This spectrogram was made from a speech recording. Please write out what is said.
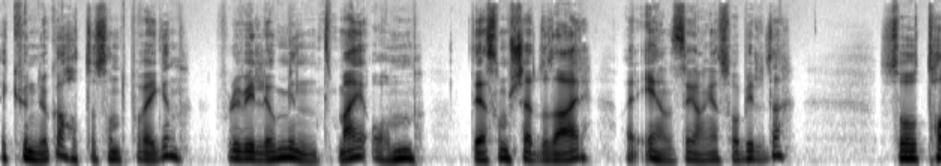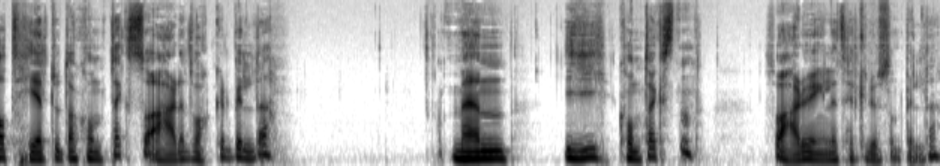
jeg kunne jo ikke hatt det sånt på veggen. For du ville jo minnet meg om det som skjedde der, hver eneste gang jeg så bildet. Så tatt helt ut av kontekst så er det et vakkert bilde. Men i konteksten så er det jo egentlig et helt grusomt bilde.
